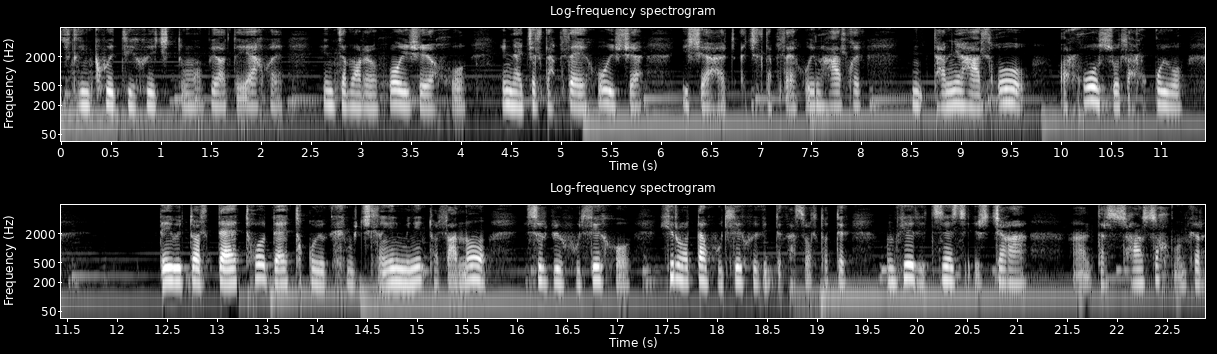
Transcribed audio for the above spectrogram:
Эсвэл ингэхвэ тийхвэ ч гэдэг юм уу. Би одоо яах вэ? Энэ замаар явах уу, ийшээ явах уу? Энэ ажилд аплай хийх үү, ийшээ ийшээ ажилд аплай хийх үү? Энэ хаалгыг таны хаалга уу? Орох уу эсвэл орохгүй юу? Дэвид бол дайтах уу, дайтахгүй юу гэх мэтлэн энэ миний тулаан уу? Эсвэл би хүлээх үү? Хэр удаа хүлээх вэ гэдэг асуултуудыг үнэхээр эзнээс ирж байгаа тэр сонсох үнэхээр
